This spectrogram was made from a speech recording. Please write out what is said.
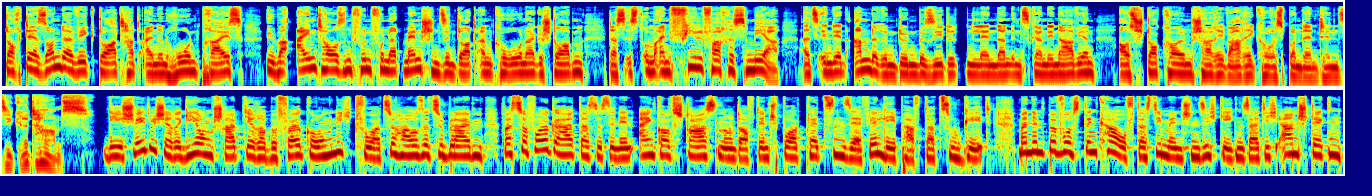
Doch der Sonderweg dort hat einen hohen Preis. Über 1500 Menschen sind dort an Corona gestorben. Das ist um ein Vielfaches mehr als in den anderen dünn besiedelten Ländern in Skandinavien. Aus Stockholm Charivari-Korrespondentin Sigrid Harms. Die schwedische Regierung schreibt ihrer Bevölkerung nicht vor, zu Hause zu bleiben, was zur Folge hat, dass es in den Einkaufsstraßen und auf den Sportplätzen sehr viel lebhafter zugeht. Man nimmt bewusst in Kauf, dass die Menschen sich gegenseitig anstecken,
